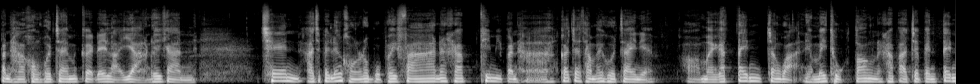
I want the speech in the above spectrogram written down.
ปัญหาของหัวใจมันเกิดได้หลายอย่างด้วยกัน เช่น อาจจะเป็นเรื่องของระบบไฟฟ้านะครับ ที่มีปัญหาก็จะทำให้หัวใจเนี่ย เหมือนกับเต้นจังหวะเนี่ยไม่ถูกต้องนะครับ อาจจะเป็นเต้น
